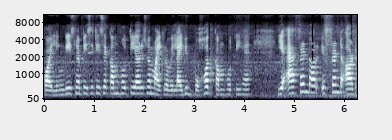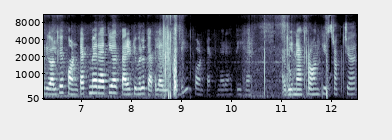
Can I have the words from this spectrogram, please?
कॉइलिंग भी इसमें पीसीटी से कम होती है और इसमें माइक्रोविलाई भी बहुत कम होती है। ये एफरेंट और इफ्रंट आर्ट्रियल के कांटेक्ट में रहती है और पेरिट्यूबल कैपिलरी के भी कांटेक्ट में रहती है। अभी नेफ्रॉन की स्ट्रक्चर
